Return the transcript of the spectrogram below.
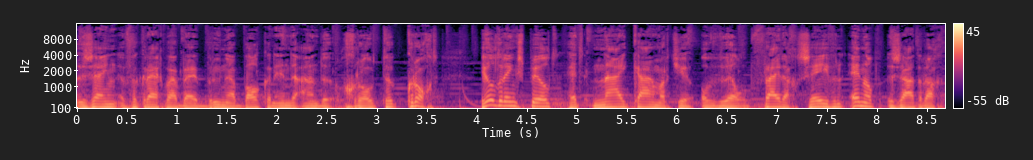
zijn verkrijgbaar bij Bruna Balkenende aan de Grote Krocht. Hildering speelt het naaikamertje, ofwel op vrijdag 7 en op zaterdag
